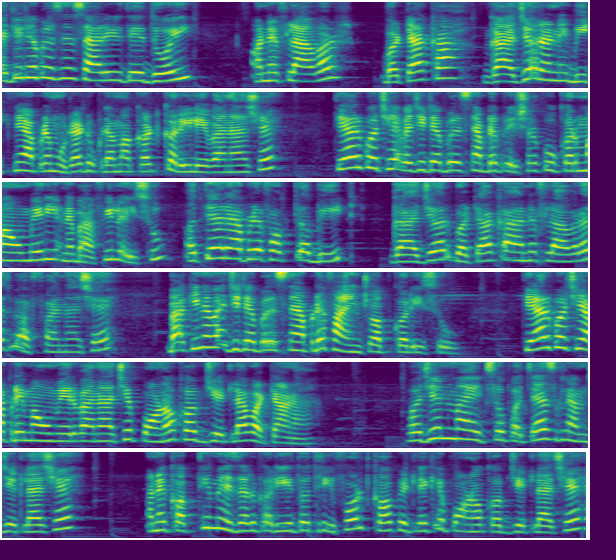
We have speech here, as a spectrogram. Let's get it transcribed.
વેજીટેબલ્સને સારી રીતે ધોઈ અને ફ્લાવર, બટાકા, ગાજર અને બીટને આપણે મોટા ટુકડામાં કટ કરી લેવાના છે. ત્યાર પછી આ વેજીટેબલ્સને આપણે પ્રેશર કુકરમાં ઉમેરી અને બાફી લઈશું. અત્યારે આપણે ફક્ત બીટ ગાજર, બટાકા અને ફ્લાવર જ બાફવાના છે. બાકીના વેજીટેબલ્સને આપણે ફાઇન ચોપ કરીશું. ત્યાર પછી આપણે એમાં ઉમેરવાના છે પોણો કપ જેટલા વટાણા. વજનમાં એકસો પચાસ ગ્રામ જેટલા છે અને કપથી મેઝર કરીએ તો થ્રી ફોર્થ કપ એટલે કે પોણો કપ જેટલા છે.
